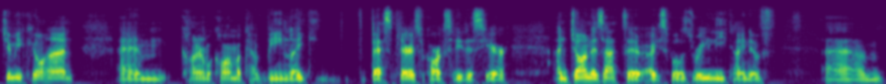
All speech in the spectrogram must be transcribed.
Jimmy Keohane, um, Conor McCormack have been like the best players for Cork City this year, and John is at the I suppose really kind of um,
